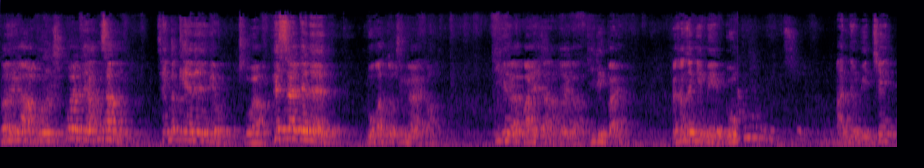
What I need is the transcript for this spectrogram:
너네가 앞으로 축구할 때 항상 생각해야 되는 게 뭐야? 패스할 때는 뭐가 또 중요할까? 디디가 말했잖아 너희가. 그래서 선생님이 몸 맞는 위치.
